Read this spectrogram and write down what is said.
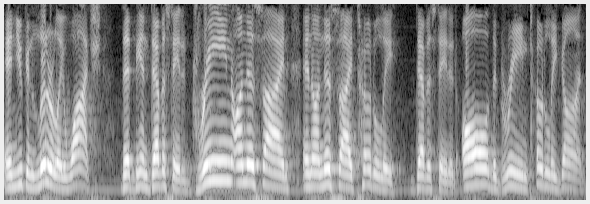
and you can literally watch that being devastated. Green on this side, and on this side, totally devastated. All the green totally gone.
